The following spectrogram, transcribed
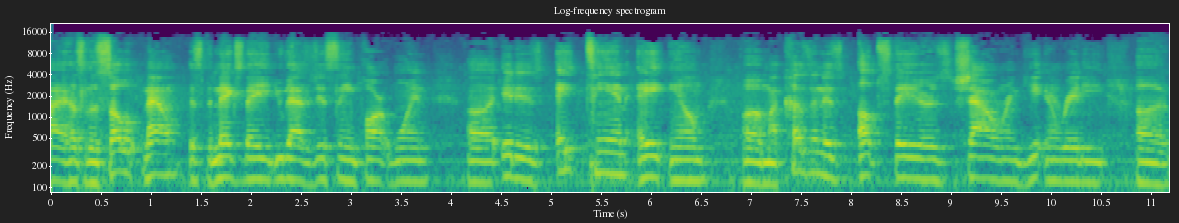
All right, hustlers. So now it's the next day. You guys just seen part one. Uh, it is 8:10 a.m. Uh, my cousin is upstairs showering, getting ready. Uh,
